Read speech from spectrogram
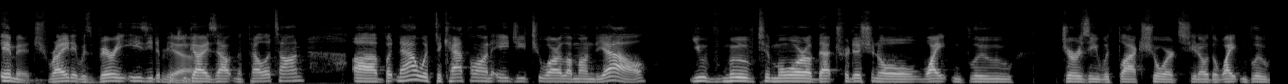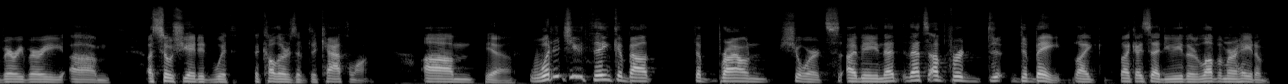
image, right? It was very easy to pick yeah. you guys out in the peloton. Uh, but now with Decathlon AG2R Le Mondial, you've moved to more of that traditional white and blue jersey with black shorts. You know, the white and blue, very, very um, associated with the colors of decathlon. Um, yeah. What did you think about the brown shorts? I mean, that that's up for d- debate. Like, like I said, you either love them or hate them.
